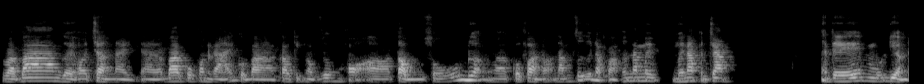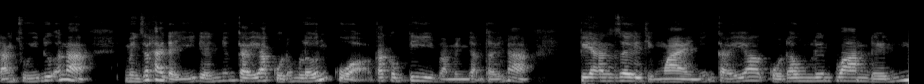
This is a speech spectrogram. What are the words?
Và ba người họ Trần này là ba cô con gái của bà Cao Thị Ngọc Dung họ à, tổng số lượng à, cổ phần họ nắm giữ là khoảng hơn 50 15 phần trăm. Thế một điểm đáng chú ý nữa là mình rất hay để ý đến những cái à, cổ đông lớn của các công ty và mình nhận thấy là PNJ thì ngoài những cái à, cổ đông liên quan đến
